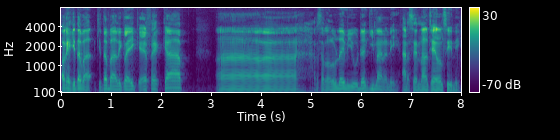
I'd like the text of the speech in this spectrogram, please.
Oke, kita ba kita balik lagi ke FA Cup. Eh, Arsenal udah, MU udah gimana nih? Arsenal Chelsea nih,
